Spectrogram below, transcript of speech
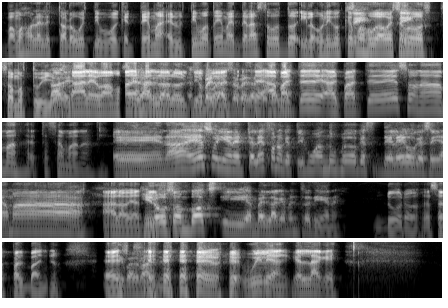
vamos a hablar de esto a lo último, porque el tema, el último tema es de Last of Us 2 y los únicos que Sí, hemos jugado ese sí. juego somos tú y yo. Dale. Dale, vamos a Sí, dejarlo dale, al dale. último. Verdad, verdad, aparte, de, aparte de eso, nada más esta semana. Eh, nada, eso. Y en el teléfono que estoy jugando un juego que es de Lego que se llama Ah, lo había Heroes dicho. on Box y en verdad que me entretiene. Duro, eso es para el baño. Sí, para el Este, William, ¿qué es la que?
